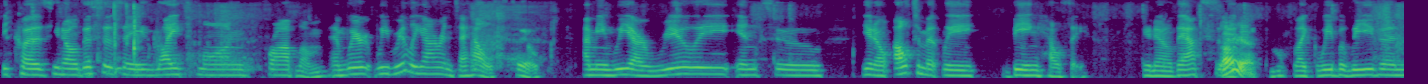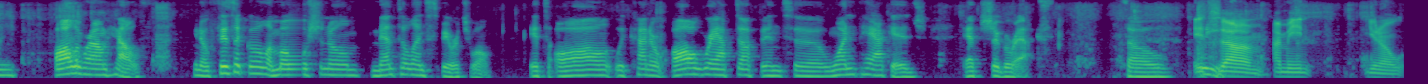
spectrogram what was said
because you know this is a lifelong problem, and we're we really are into health too. I mean, we are really into, you know, ultimately being healthy. You know, that's Oh yeah, like we believe in all around health you know physical emotional mental and spiritual it's all we kind of all wrapped up into one package at sugar x so It's um. I mean, you know,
